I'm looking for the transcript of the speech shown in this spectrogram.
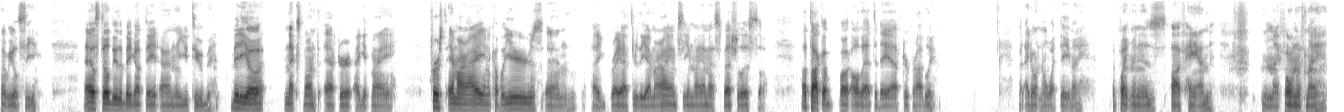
but we will see. I will still do the big update on the YouTube video next month after I get my first MRI in a couple years and I right after the MRI I'm seeing my MS specialist so I'll talk about all that the day after probably but I don't know what day my appointment is offhand. And my phone with my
